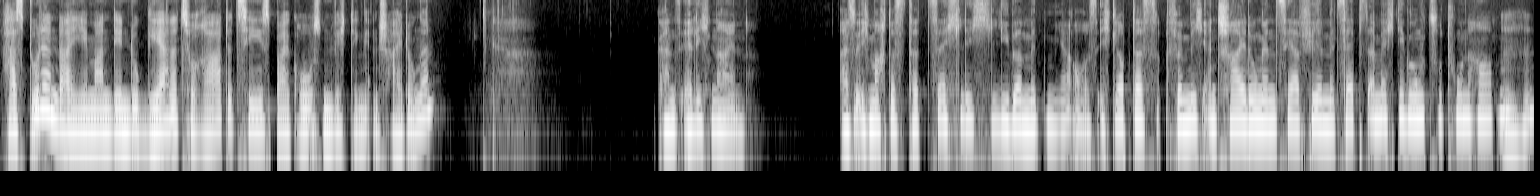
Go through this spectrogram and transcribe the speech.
Hast du denn da jemanden, den du gerne zu Rate ziehst bei großen, wichtigen Entscheidungen? Ganz ehrlich, nein. Also ich mache das tatsächlich lieber mit mir aus. Ich glaube, dass für mich Entscheidungen sehr viel mit Selbstermächtigung zu tun haben. Mhm.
